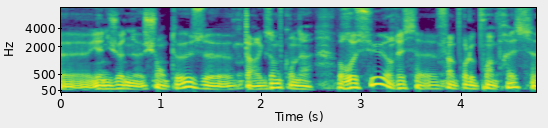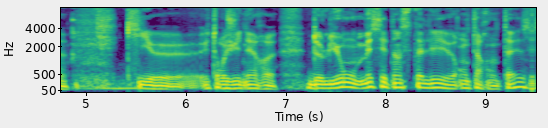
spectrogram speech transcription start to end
euh, il y a une jeune chanteuse, euh, par exemple, qu'on a reçue, enfin pour le point presse, qui euh, est originaire de Lyon, mais s'est installée en Tarentaise.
